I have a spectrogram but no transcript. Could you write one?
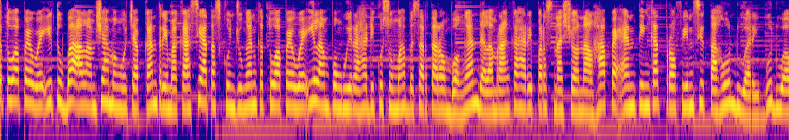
Ketua PWI Tuba Alamsyah mengucapkan terima kasih atas kunjungan Ketua PWI Lampung Wirahadi Kusumah beserta rombongan dalam rangka Hari Pers Nasional HPN tingkat provinsi tahun 2023.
